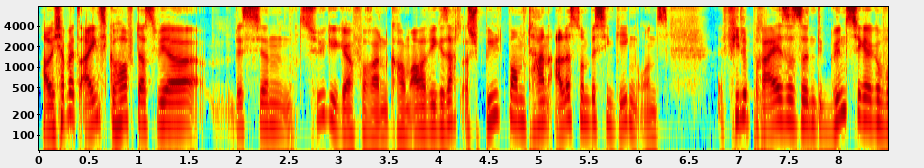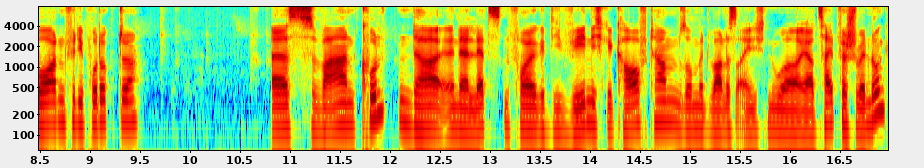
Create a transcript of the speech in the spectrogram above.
Aber ich habe jetzt eigentlich gehofft, dass wir ein bisschen zügiger vorankommen. Aber wie gesagt, es spielt momentan alles so ein bisschen gegen uns. Viele Preise sind günstiger geworden für die Produkte. Es waren Kunden da in der letzten Folge, die wenig gekauft haben. Somit war das eigentlich nur ja, Zeitverschwendung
